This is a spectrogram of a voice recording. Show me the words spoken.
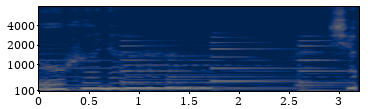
如何能笑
